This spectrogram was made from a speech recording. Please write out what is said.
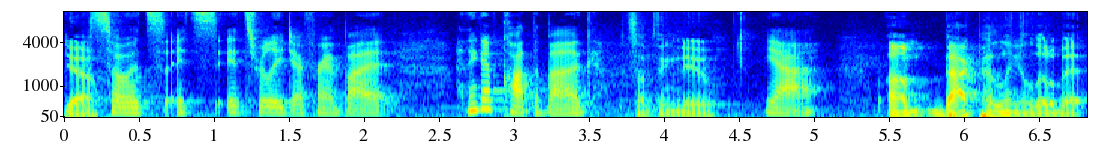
Yeah. So it's it's it's really different, but I think I've caught the bug. Something new. Yeah. Um, backpedaling a little bit.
